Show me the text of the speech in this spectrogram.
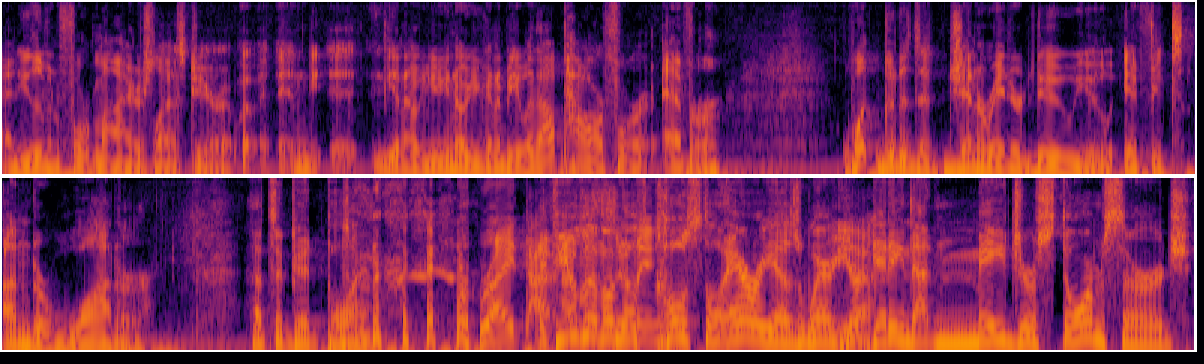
and you live in Fort Myers last year, and uh, you know you know you're going to be without power forever. What good does a generator do you if it's underwater? That's a good point. right? if you live in those coastal areas where you're Yeah. getting that major storm surge,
